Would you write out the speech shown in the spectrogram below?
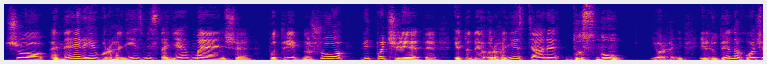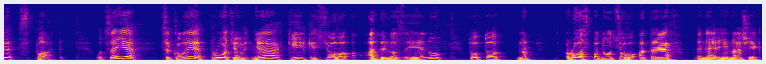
що енергії в організмі стає менше. Потрібно що? Відпочити. І тоді організм тяне до сну. І, органі... і людина хоче спати. Оце є це коли протягом дня кількість цього аденозину, тобто на розпаду цього АТФ енергії нашої, як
